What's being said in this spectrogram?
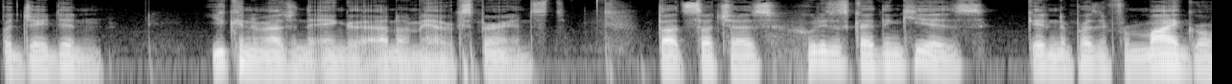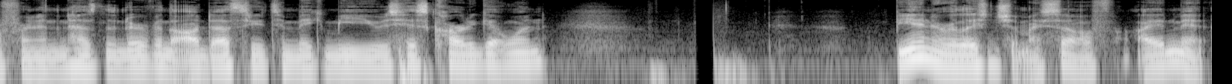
but Jay didn't. You can imagine the anger that Adnan may have experienced. Thoughts such as, Who does this guy think he is? Getting a present for my girlfriend and then has the nerve and the audacity to make me use his car to get one? Being in a relationship myself, I admit,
